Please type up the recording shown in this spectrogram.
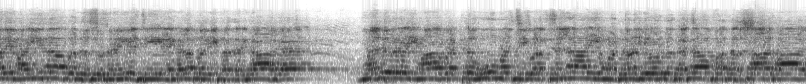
நமது மனிதா பந்து சுற்று நிகழ்ச்சியிலே களமளிப்பதற்காக மதுரை மாவட்ட ஊமச்சிவரம் செல்லாயம்மன் துணையோடு கஜா பிரதர் சார்பாக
